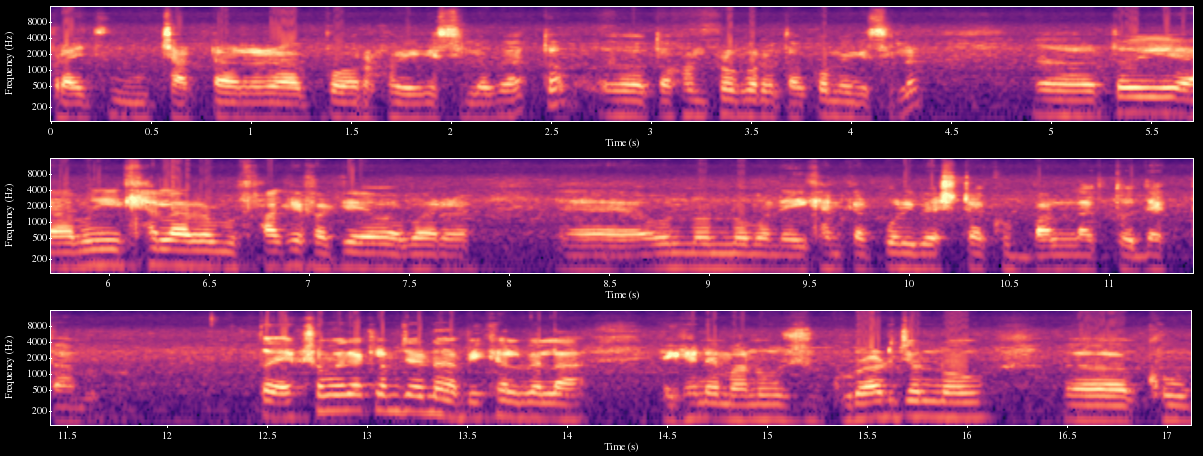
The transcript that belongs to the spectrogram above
প্রায় চারটার পর হয়ে গেছিল তো তখন প্রখরতাও কমে গেছিল। তো আমি খেলার ফাঁকে ফাঁকে আবার অন্য অন্য মানে এখানকার পরিবেশটা খুব ভালো লাগতো, দেখতাম। তো একসময় দেখলাম যে না, বিকালবেলা এখানে মানুষ ঘোরার জন্য খুব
